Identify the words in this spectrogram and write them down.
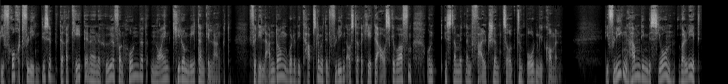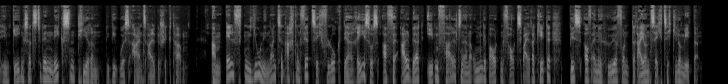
Die Fruchtfliegen, diese mit der Rakete in eine Höhe von 109 Kilometern gelangt. Für die Landung wurde die Kapsel mit den Fliegen aus der Rakete ausgeworfen und ist dann mit einem Fallschirm zurück zum Boden gekommen. Die Fliegen haben die Mission überlebt, im Gegensatz zu den nächsten Tieren, die die USA ins All geschickt haben. Am 11. Juni 1948 flog der Rhesusaffe Albert ebenfalls in einer umgebauten V2-Rakete bis auf eine Höhe von 63 Kilometern.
